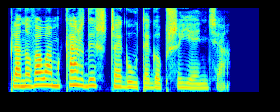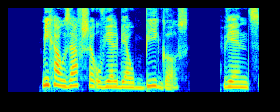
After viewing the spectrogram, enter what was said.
planowałam każdy szczegół tego przyjęcia. Michał zawsze uwielbiał bigos, więc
